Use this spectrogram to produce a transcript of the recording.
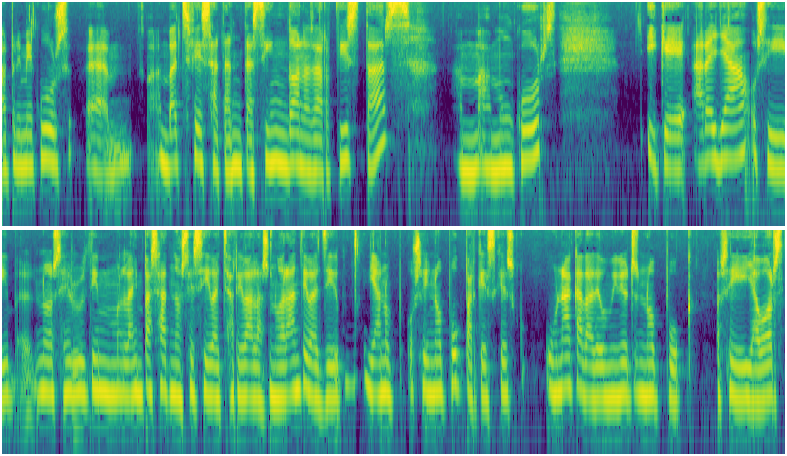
el primer curs eh, em vaig fer 75 dones artistes amb, amb un curs i que ara ja, o sigui, no sé, l'últim, l'any passat no sé si vaig arribar a les 90 i vaig dir, ja no, o sigui, no puc perquè és que és una cada 10 minuts no puc. O sigui, llavors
